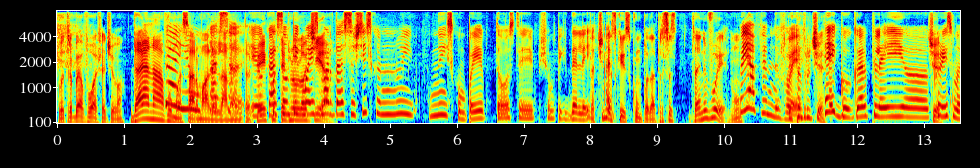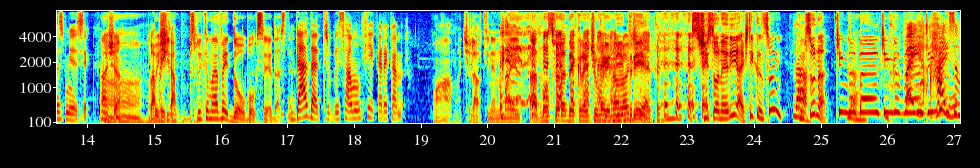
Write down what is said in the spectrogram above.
vă trebuia vouă așa ceva? De-aia n-a avut mă sarmale la Casă- nuntă, că e e o cu casă un pic mai tehnologia. smart, dar să știți că nu-i, nu-i scumpă, e 200 și un pic de lei. Dar cine a zis că e scumpă? Dar trebuie să, să ai nevoie, nu? Păi avem nevoie. Păi pentru ce? Hey Google, play uh, Ce? Christmas music. Așa. Ah, la păi și pick-up. spui că mai aveai două boxe de-astea. Da, da, trebuie să am în fiecare cameră. Mamă, ce la tine numai atmosferă de Crăciun când Tehnologie. intri. Și soneria, știi când suni? Da. Cum sună? Jingle bell, jingle bell, Păi, jingle hai să bell.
